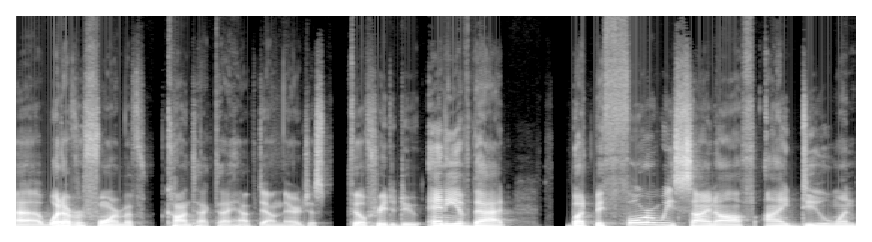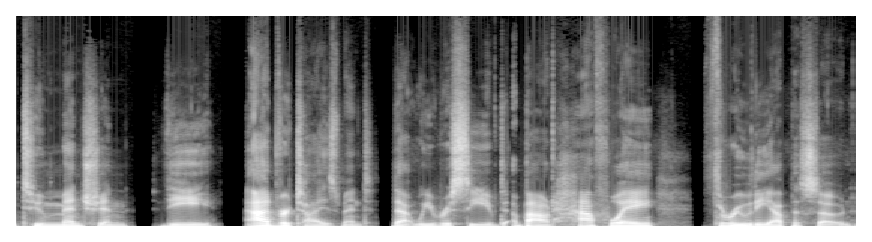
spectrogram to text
uh, whatever form of contact I have down there. Just feel free to do any of that. But before we sign off, I do want to mention the advertisement that we received about halfway through the episode.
